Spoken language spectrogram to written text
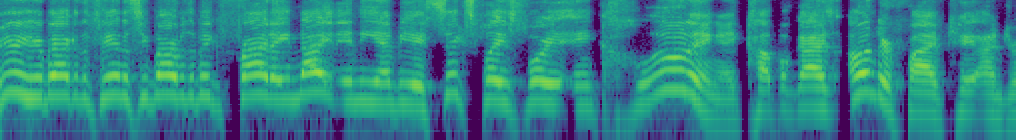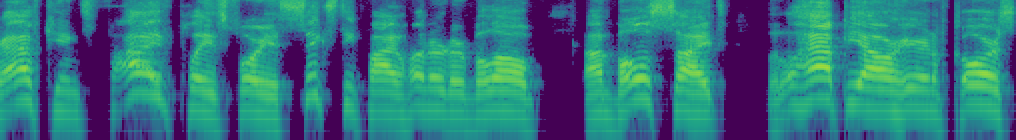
We're here back at the Fantasy Bar with a big Friday night in the NBA. Six plays for you, including a couple guys under 5K on DraftKings. Five plays for you, 6,500 or below on both sides. Little happy hour here. And of course,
